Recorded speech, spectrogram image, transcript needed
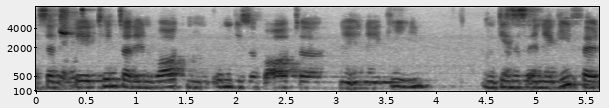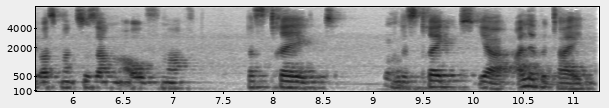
Es entsteht hinter den Worten und um diese Worte eine Energie. Und dieses Energiefeld, was man zusammen aufmacht, das trägt. Und es trägt ja alle Beteiligten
